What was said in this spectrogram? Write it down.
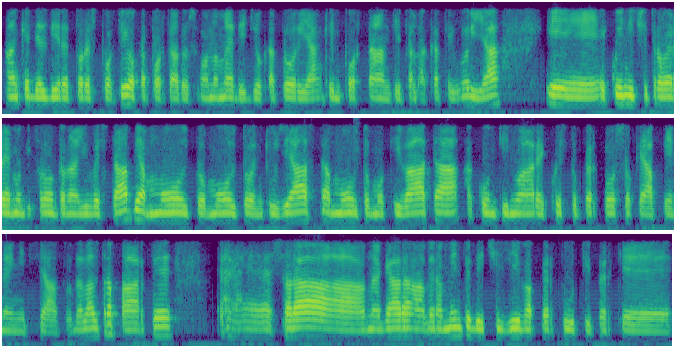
anche del direttore sportivo che ha portato secondo me dei giocatori anche importanti per la categoria e, e quindi ci troveremo di fronte a una Juve Stabia molto molto entusiasta, molto motivata a continuare questo percorso che ha appena iniziato. Dall'altra parte eh, sarà una gara veramente decisiva per tutti perché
